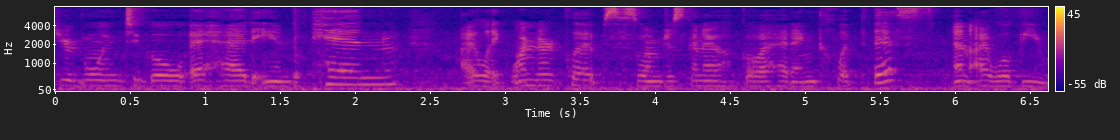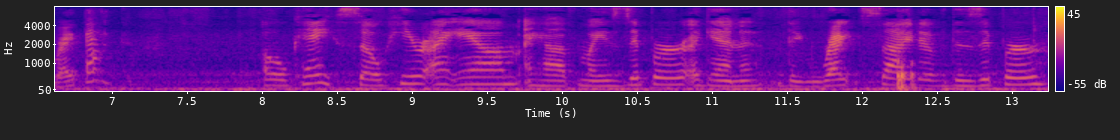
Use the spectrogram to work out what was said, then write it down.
you're going to go ahead and pin. I like wonder clips, so I'm just gonna go ahead and clip this and I will be right back. Okay, so here I am. I have my zipper, again, the right side of the zipper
